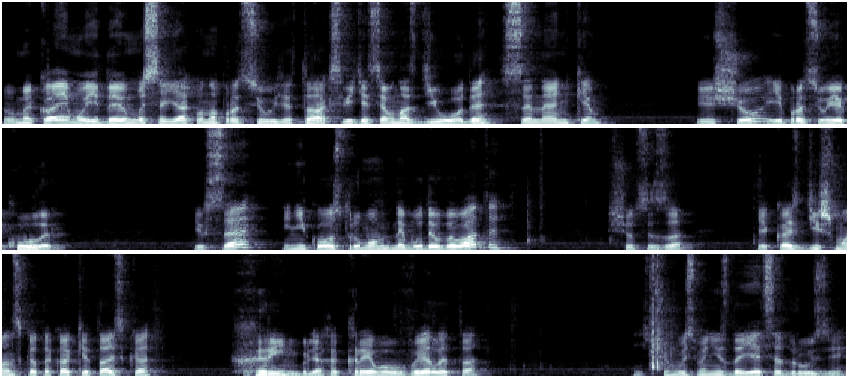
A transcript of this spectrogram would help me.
Вмикаємо і дивимося, як воно працює. Так, світяться у нас діоди синеньким. І що? І працює кулер. І все? І нікого струмом не буде вбивати? Що це за якась дішманська така китайська хрінь, бляха, криво вилита. І чомусь мені здається, друзі,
